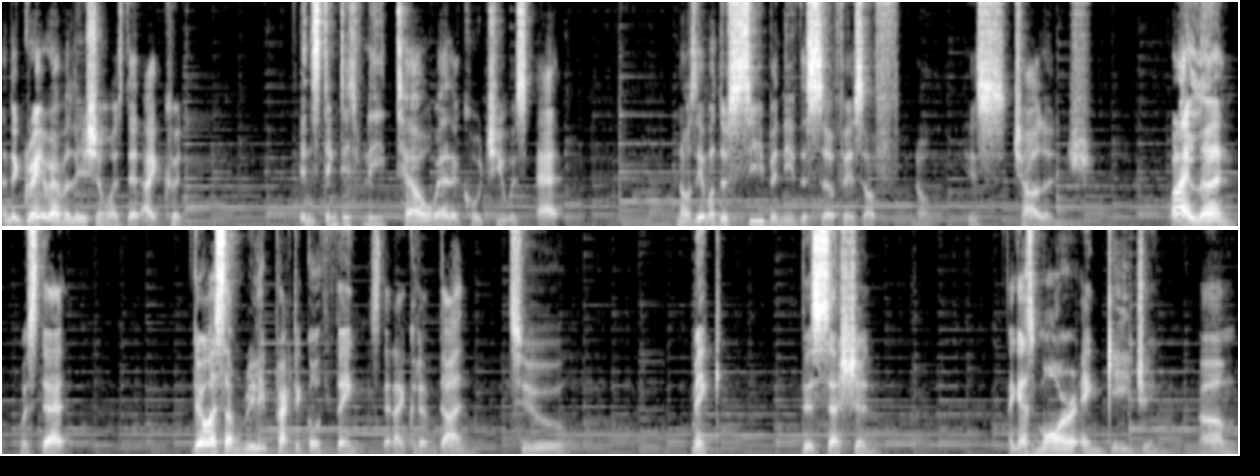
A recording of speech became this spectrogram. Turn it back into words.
and the great revelation was that I could instinctively tell where the coachee was at. And I was able to see beneath the surface of, you know, his challenge. What I learned was that there were some really practical things that I could have done to make this session, I guess, more engaging. Um,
